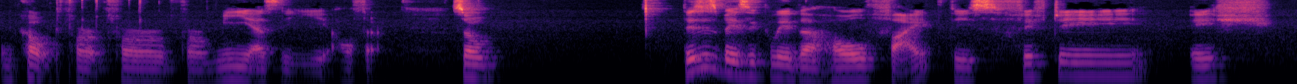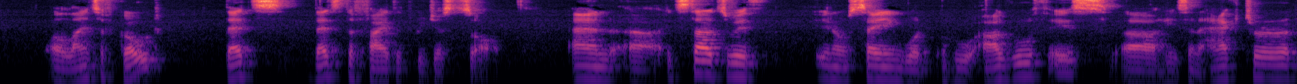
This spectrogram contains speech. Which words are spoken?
in code for, for, for me as the author. So this is basically the whole fight, these 50-ish uh, lines of code. That's that's the fight that we just saw. And uh, it starts with you know saying what who Agruth is. Uh, he's an actor.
